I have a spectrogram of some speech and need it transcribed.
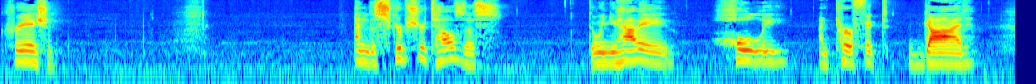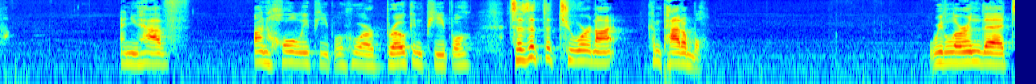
creation. And the scripture tells us that when you have a holy and perfect God, and you have unholy people who are broken people, it says that the two are not compatible. We learn that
